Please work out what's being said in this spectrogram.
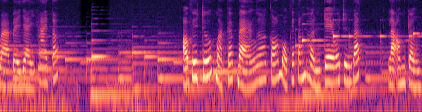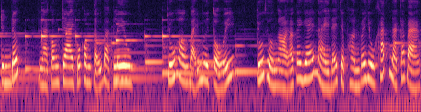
và bề dày 2 tấc. Ở phía trước mặt các bạn có một cái tấm hình treo ở trên vách là ông Trần Trinh Đức là con trai của công tử Bạc Liêu. Chú hơn 70 tuổi, chú thường ngồi ở cái ghế này để chụp hình với du khách nè các bạn.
